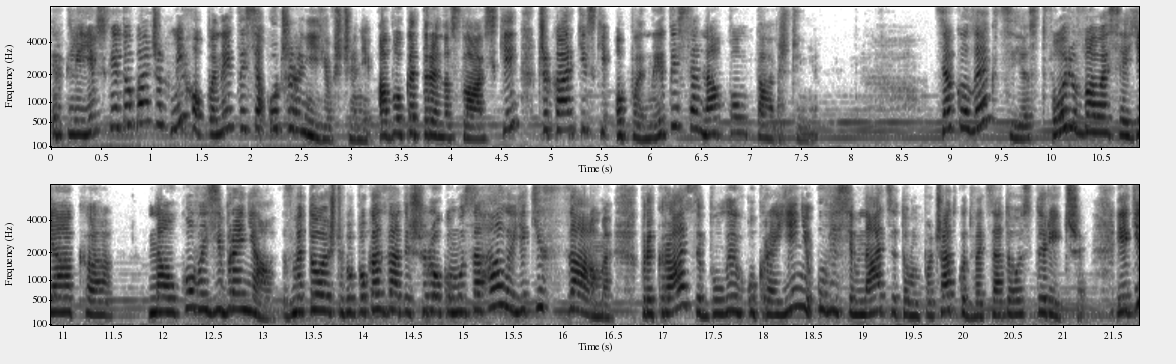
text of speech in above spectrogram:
Іркліївський дукачик міг опинитися у Чернігівщині, або Катеринославський чи Харківський опинитися на Полтавщині. Ця колекція створювалася як наукове зібрання з метою, щоб показати широкому загалу, які саме прикраси були в Україні у 18-му, початку 20-го сторіччя, які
